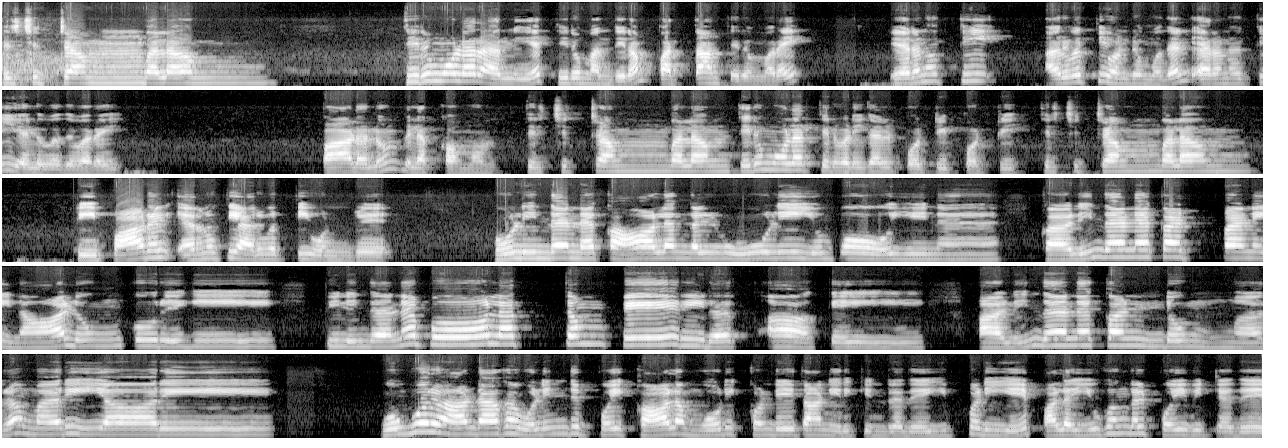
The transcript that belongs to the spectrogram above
திருச்சிற்றம்பலம். திருமூலர் அருளிய திருமந்திரம் பத்தாம் திருமுறை இருநூத்தி அறுபத்தி ஒன்று முதல் இருநூத்தி எழுவது வரை. பாடலும் விளக்கமும். திருச்சிற்றம்பலம். திருமூலர் திருவடிகள் போற்றி போற்றி. திருச்சிற்றம்பலம். பாடல் இருநூத்தி அறுபத்தி ஒன்று. ஒளிந்தன காலங்கள் ஊழியும் போயின. கழிந்தன கற்பனை நாளும் குறுகி பிழிந்தன போலத்தம் பேரிடர் ஆக்கை. அழிந்தன கண்டும் மரமறியாரே. ஒவ்வொரு ஆண்டாக ஒளிந்து போய் காலம் ஓடிக்கொண்டே தான் இருக்கின்றது. இப்படியே பல யுகங்கள் போய்விட்டது.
